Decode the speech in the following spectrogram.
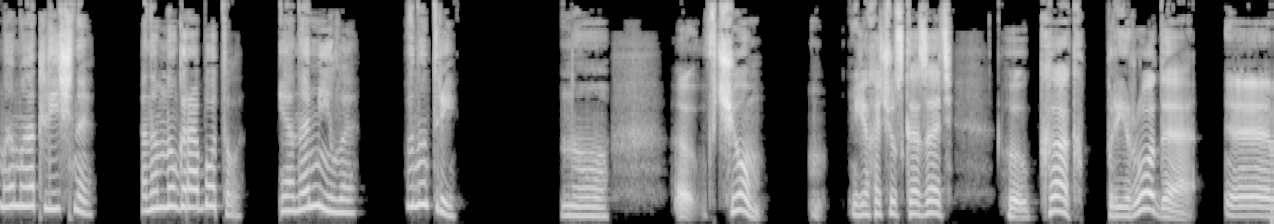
«Мама отличная. Она много работала. И она милая. Внутри». «Но э, в чем? Я хочу сказать, э, как природа...» э,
